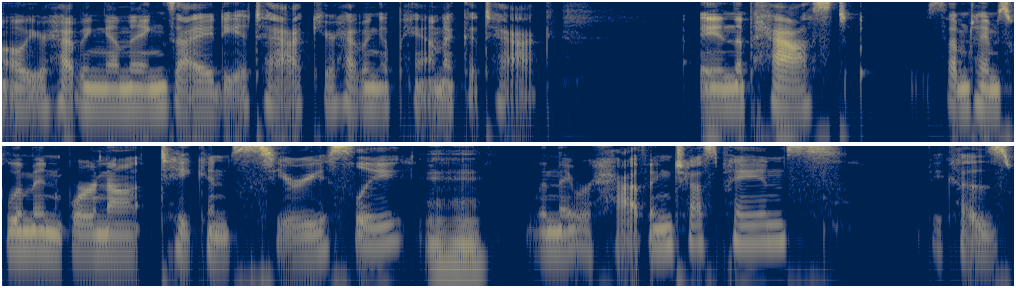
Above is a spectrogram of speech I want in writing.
oh, you're having an anxiety attack, you're having a panic attack. In the past, sometimes women were not taken seriously mm-hmm. when they were having chest pains because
